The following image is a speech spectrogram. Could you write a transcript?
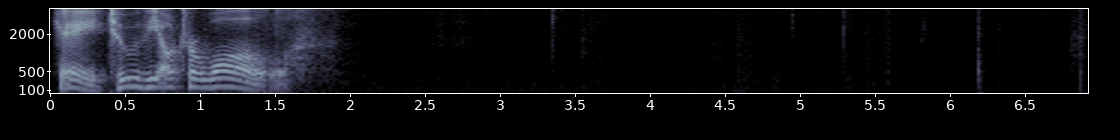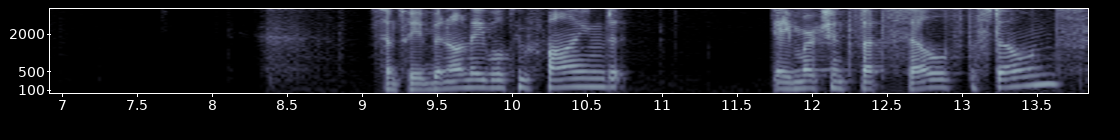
Okay, to the outer wall. Since we've been unable to find a merchant that sells the stones,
